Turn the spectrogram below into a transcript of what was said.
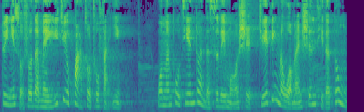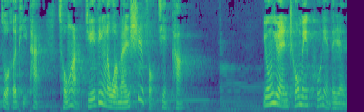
对你所说的每一句话做出反应。我们不间断的思维模式决定了我们身体的动作和体态，从而决定了我们是否健康。永远愁眉苦脸的人，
